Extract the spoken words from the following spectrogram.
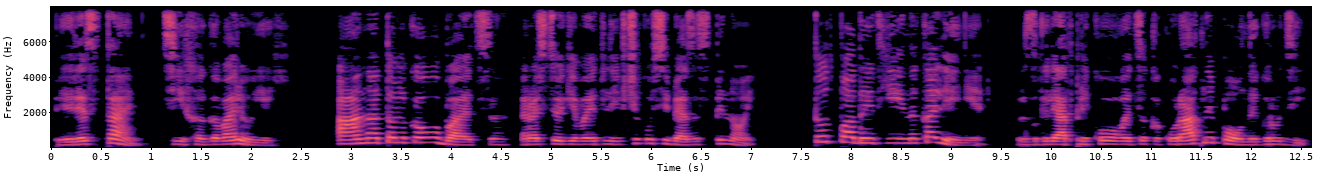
«Перестань!» — тихо говорю ей. А она только улыбается, расстегивает лифчик у себя за спиной. Тот падает ей на колени, взгляд приковывается к аккуратной полной груди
